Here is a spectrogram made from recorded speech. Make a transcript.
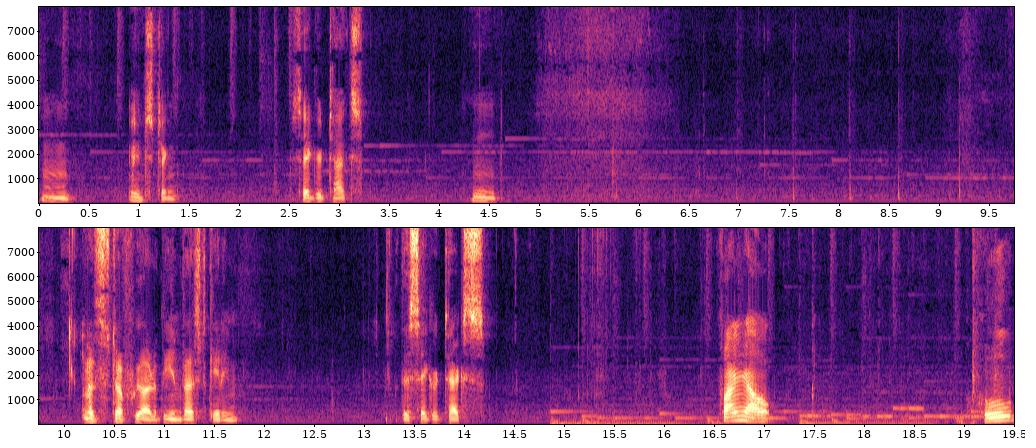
Hmm. Interesting. Sacred text. Hmm. That's stuff we ought to be investigating. The sacred texts. Find out who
